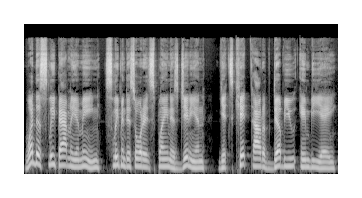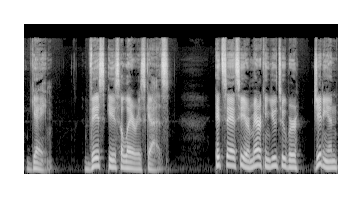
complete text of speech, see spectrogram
What does sleep apnea mean? Sleeping disorder explained as JiDion gets kicked out of WNBA game. This is hilarious, guys. It says here American YouTuber JiDion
